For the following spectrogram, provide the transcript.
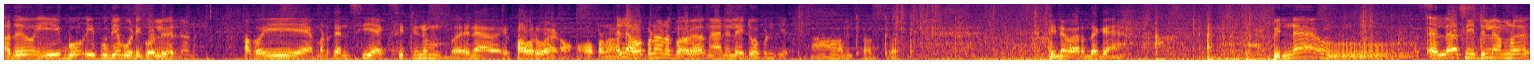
അത് ഈ ബോ- ഈ പുതിയ ബോഡിക്കോളിൽ വരുന്നതാണ്. അപ്പോൾ ഈ എമർജൻസി എക്സിറ്റിനും പിന്നെ പവർ വേണോ? ഓപ്പൺ അല്ല ഓപ്പൺ ആണ് പവർ മാനുവലായിട്ട് ഓപ്പൺ ചെയ്യാം. ആ ഓക്കെ ഓക്കെ ഓക്കെ പിന്നെ വേറെ എന്തൊക്കെ പിന്നെ ഉം, എല്ലാ സീറ്റിലും നമ്മൾ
